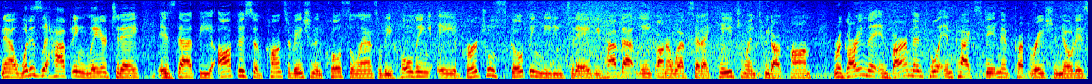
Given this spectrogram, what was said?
Now, what is happening later today is that the Office of Conservation and Coastal Lands will be holding a virtual scoping meeting today. We have that link on our website at KHON2.com regarding the environmental impact statement preparation notice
